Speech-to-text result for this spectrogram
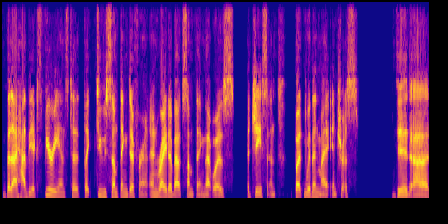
that I had the experience to like do something different and write about something that was adjacent, but within my interests. Did uh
